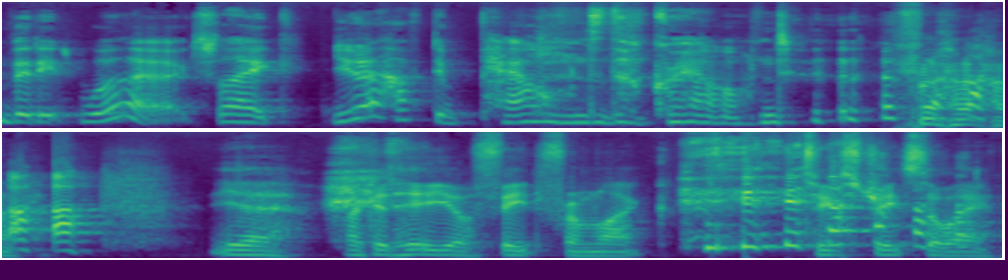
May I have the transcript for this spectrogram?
But it worked. Like, you don't have to pound the ground. Yeah, I could hear your feet from like two streets away.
